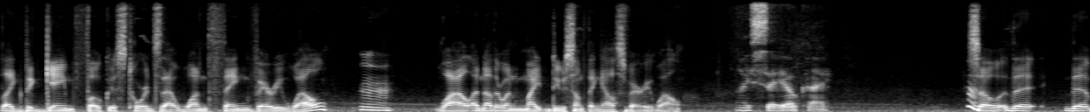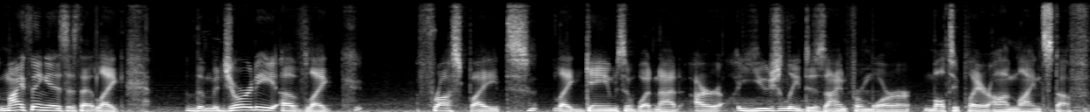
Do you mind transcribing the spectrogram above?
like the game focus towards that one thing very well. While another one might do something else very well. I see, okay. So the the my thing is is that like the majority of like frostbite like games and whatnot are usually designed for more multiplayer online stuff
